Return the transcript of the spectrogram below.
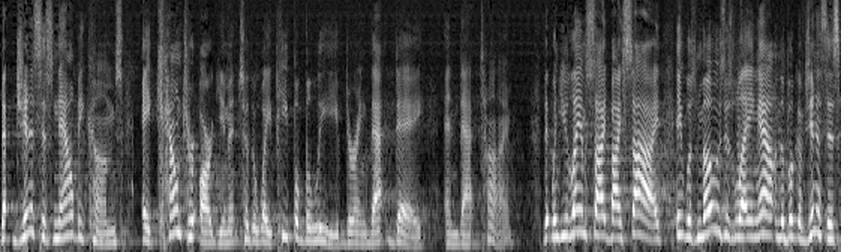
that Genesis now becomes a counter argument to the way people believed during that day and that time. That when you lay them side by side, it was Moses laying out in the book of Genesis,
